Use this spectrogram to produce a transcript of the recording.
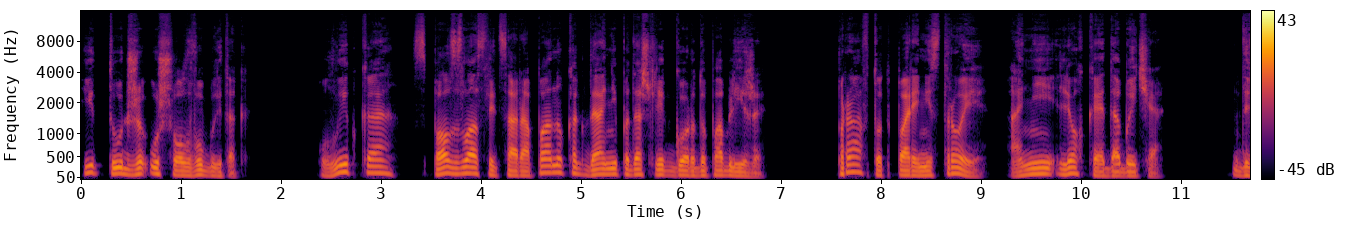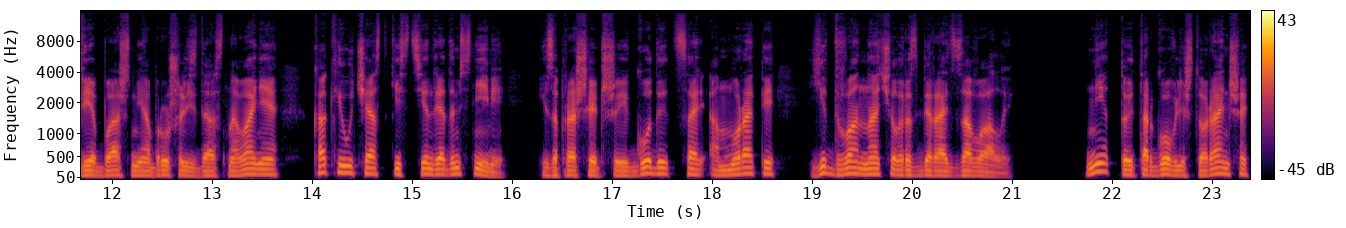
и тут же ушел в убыток. Улыбка сползла с лица Рапану, когда они подошли к городу поближе. Прав тот парень из строи, они легкая добыча. Две башни обрушились до основания, как и участки стен рядом с ними, и за прошедшие годы царь Аммурапи едва начал разбирать завалы. Нет той торговли, что раньше,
